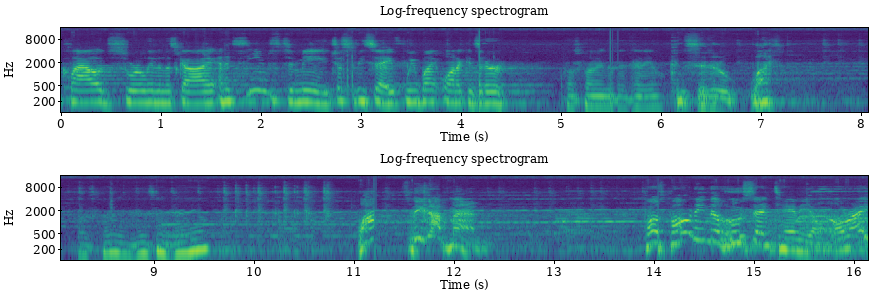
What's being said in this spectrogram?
clouds swirling in the sky, and it seems to me, just to be safe, we might want to consider postponing the centennial. Consider what? Postponing the centennial? What? Speak up, man! Postponing the Who Centennial, all right?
